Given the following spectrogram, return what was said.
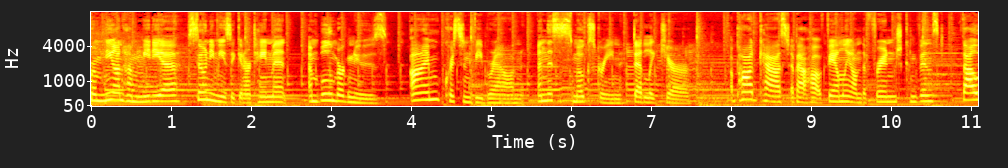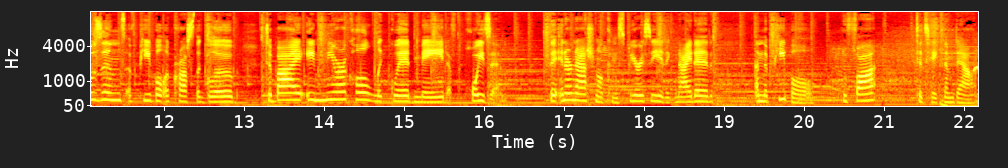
From Neon Hum Media, Sony Music Entertainment, and Bloomberg News, I'm Kristen V. Brown, and this is Smokescreen Deadly Cure, a podcast about how a family on the fringe convinced thousands of people across the globe to buy a miracle liquid made of poison, the international conspiracy it ignited, and the people who fought to take them down.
